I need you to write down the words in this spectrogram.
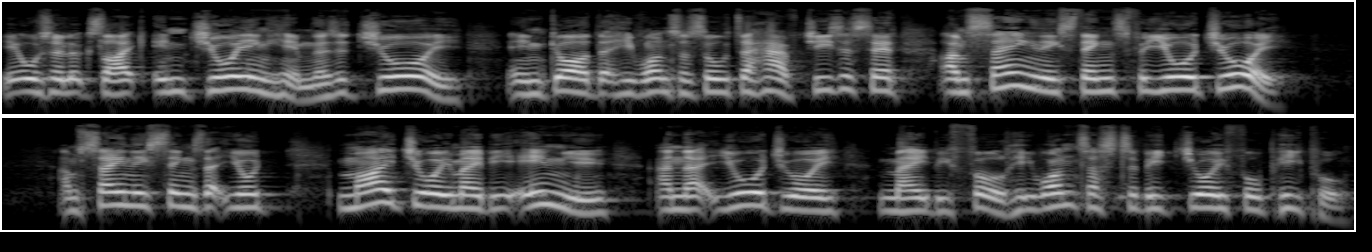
It also looks like enjoying Him. There's a joy in God that He wants us all to have. Jesus said, I'm saying these things for your joy. I'm saying these things that your, my joy may be in you and that your joy may be full. He wants us to be joyful people.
